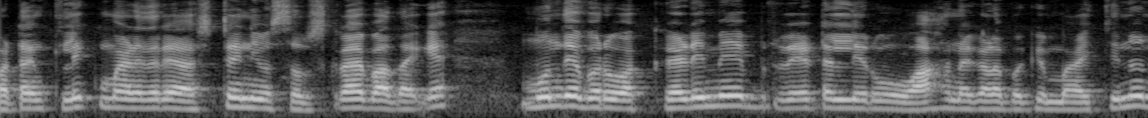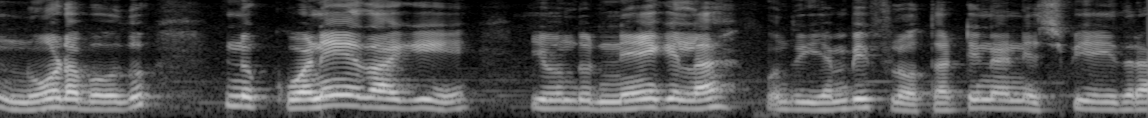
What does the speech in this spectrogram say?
ಬಟನ್ ಕ್ಲಿಕ್ ಮಾಡಿದರೆ ಅಷ್ಟೇ ನೀವು ಸಬ್ಸ್ಕ್ರೈಬ್ ಆದಾಗೆ ಮುಂದೆ ಬರುವ ಕಡಿಮೆ ರೇಟಲ್ಲಿರುವ ವಾಹನಗಳ ಬಗ್ಗೆ ಮಾಹಿತಿನೂ ನೋಡಬಹುದು. ಇನ್ನು ಕೊನೆಯದಾಗಿ ಈ ಒಂದು ನೇಗಿಲ, ಒಂದು M B plough thirty nine H P ಇದರ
